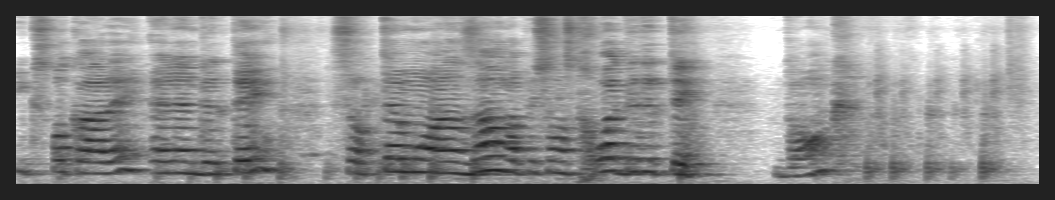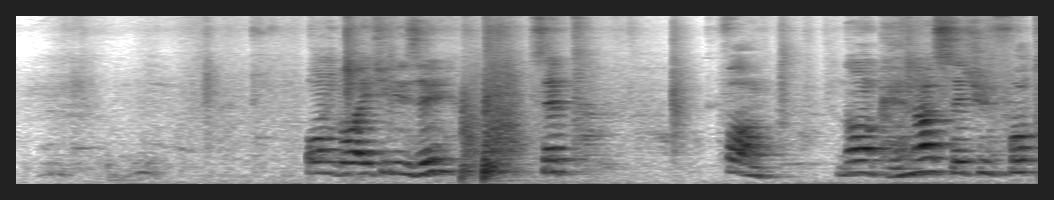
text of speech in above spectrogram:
x au carré, ln de t, sur t moins 1 à la puissance 3 d de t. Donc, on doit utiliser cette forme. Donc là, c'est une faute.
